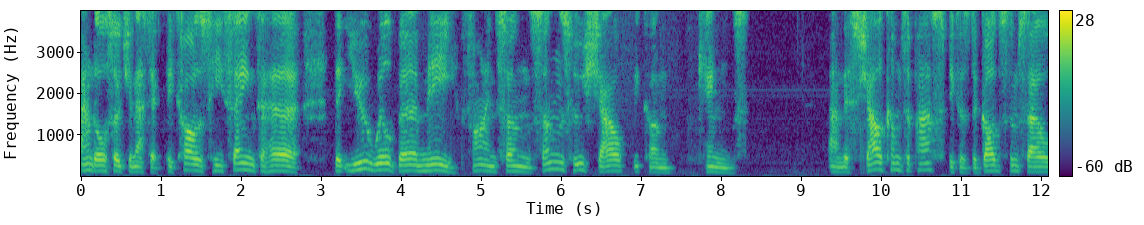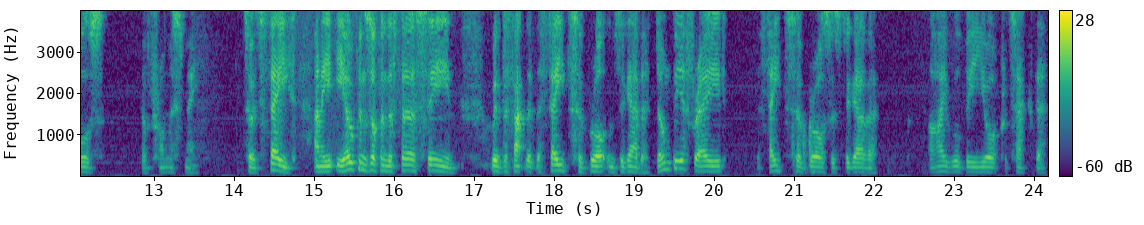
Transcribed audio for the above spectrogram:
and also genetic because he's saying to her that you will bear me fine sons, sons who shall become kings. And this shall come to pass because the gods themselves have promised me. So it's fate. And he, he opens up in the first scene with the fact that the fates have brought them together. Don't be afraid. The fates have brought us together. I will be your protector.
